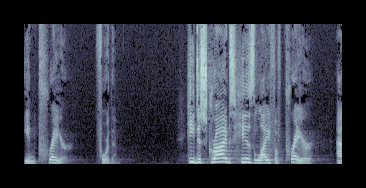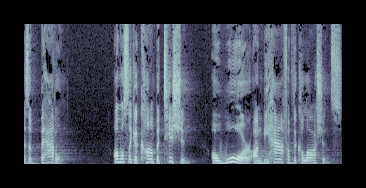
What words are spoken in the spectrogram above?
in prayer for them. He describes his life of prayer as a battle, almost like a competition, a war on behalf of the Colossians.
